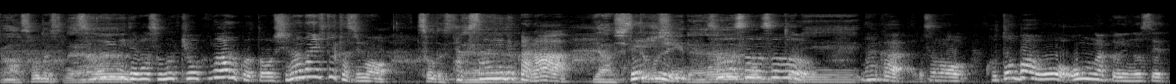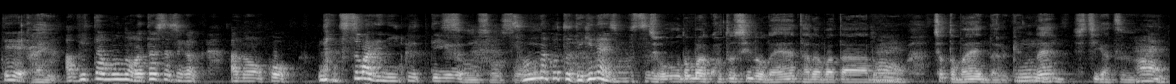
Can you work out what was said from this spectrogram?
か。ああそうですね。そういう意味ではその曲があることを知らない人たちもそうですね。たくさんいるからいや知ってほしいね。そうそうそう。に。なんかその言葉を音楽に乗せてはい。浴びたものを私たちがあのこう包まれに行くっていう。そうそうそう。んなことできないですよ普ち通ょうどまあ今年のね七夕のはい。ちょっと前になるけどね、うん7月、はい。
